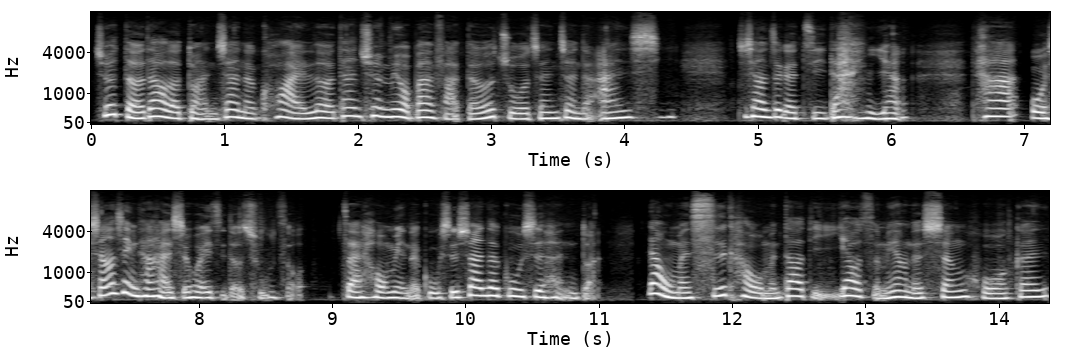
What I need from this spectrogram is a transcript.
就得到了短暂的快乐，但却没有办法得着真正的安息。就像这个鸡蛋一样，它我相信它还是会一直的出走。在后面的故事，虽然这故事很短，让我们思考我们到底要怎么样的生活跟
